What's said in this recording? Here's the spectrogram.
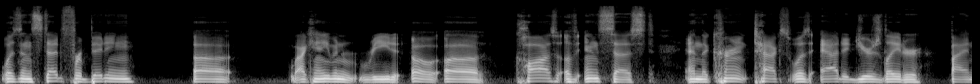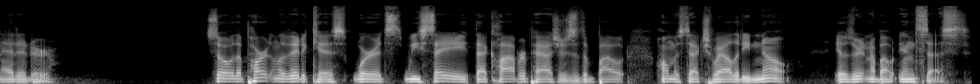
was instead forbidding, uh, I can't even read it. Oh, uh, cause of incest, and the current text was added years later by an editor. So the part in Leviticus where it's we say that clobber passage is about homosexuality, no, it was written about incest,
